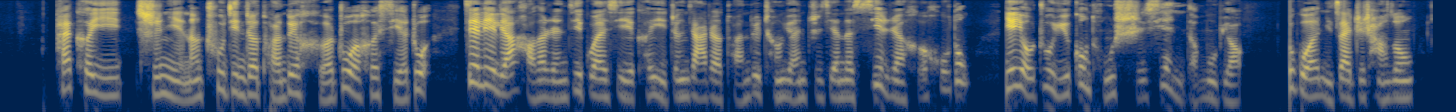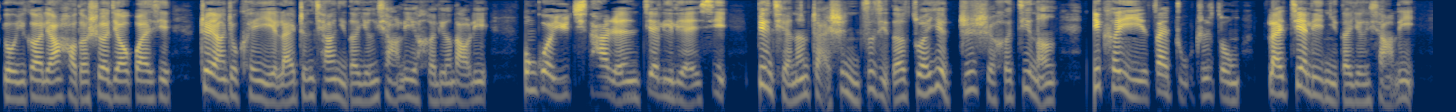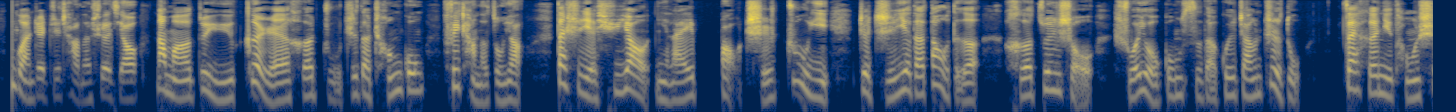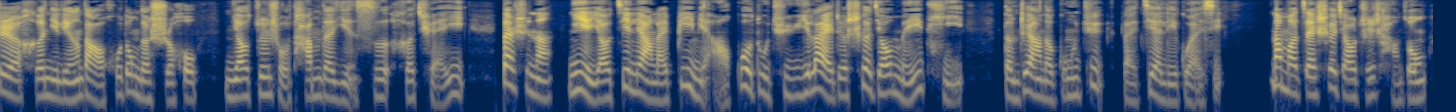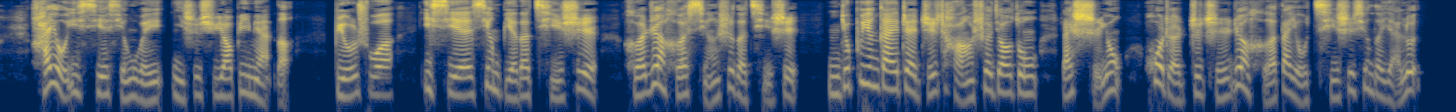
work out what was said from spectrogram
还可以使你能促进这团队合作和协作，建立良好的人际关系，可以增加这团队成员之间的信任和互动，也有助于共同实现你的目标。如果你在职场中，有一个良好的社交关系，这样就可以来增强你的影响力和领导力。通过与其他人建立联系，并且能展示你自己的专业知识和技能，你可以在组织中来建立你的影响力。尽管这职场的社交，那么对于个人和组织的成功非常的重要，但是也需要你来保持注意这职业的道德和遵守所有公司的规章制度。在和你同事和你领导互动的时候，你要遵守他们的隐私和权益。但是呢，你也要尽量来避免啊，过度去依赖这社交媒体等这样的工具来建立关系。那么，在社交职场中，还有一些行为你是需要避免的，比如说一些性别的歧视和任何形式的歧视，你就不应该在职场社交中来使用或者支持任何带有歧视性的言论。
